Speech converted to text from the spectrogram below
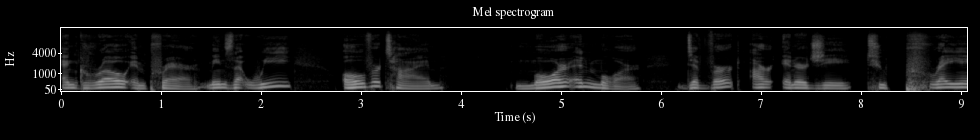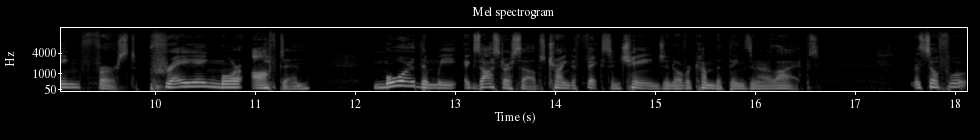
and grow in prayer means that we, over time, more and more, divert our energy to praying first, praying more often, more than we exhaust ourselves trying to fix and change and overcome the things in our lives. And so, for,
